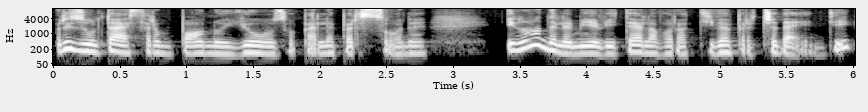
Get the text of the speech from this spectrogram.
risulta essere un po' noioso per le persone. In una delle mie vite lavorative precedenti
